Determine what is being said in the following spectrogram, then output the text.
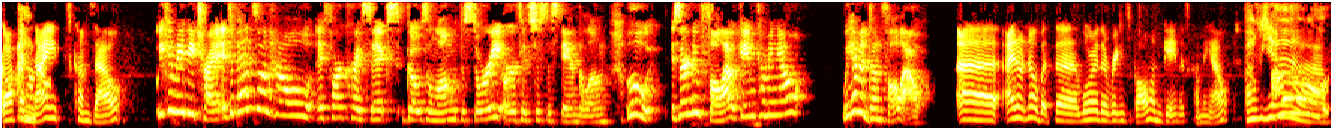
Gotham don't- Knights comes out. We can maybe try it. It depends on how if Far Cry 6 goes along with the story or if it's just a standalone. Ooh, is there a new Fallout game coming out? We haven't done Fallout. Uh, I don't know, but the Lord of the Rings Gollum game is coming out. Oh yeah. Oh.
